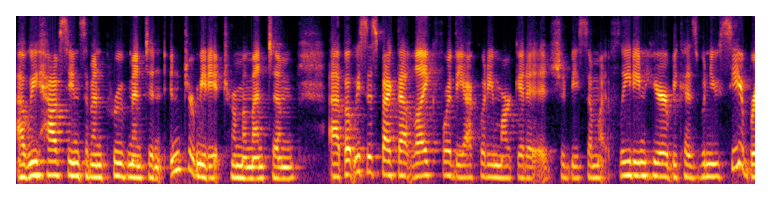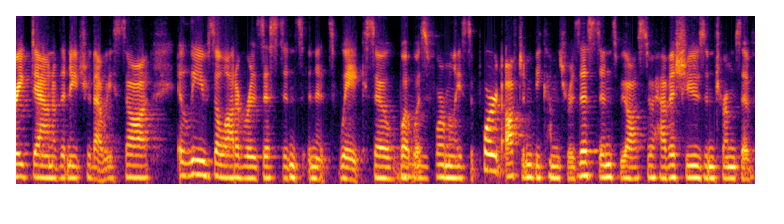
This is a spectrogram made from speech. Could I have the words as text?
Uh, we have seen some improvement in intermediate term momentum, uh, but we suspect that, like for the equity market, it, it, should be somewhat fleeting here because when you see a breakdown of the nature that we saw, it leaves a lot of resistance in its wake. So, what mm-hmm. was formerly support often becomes resistance. We also have issues in terms of,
